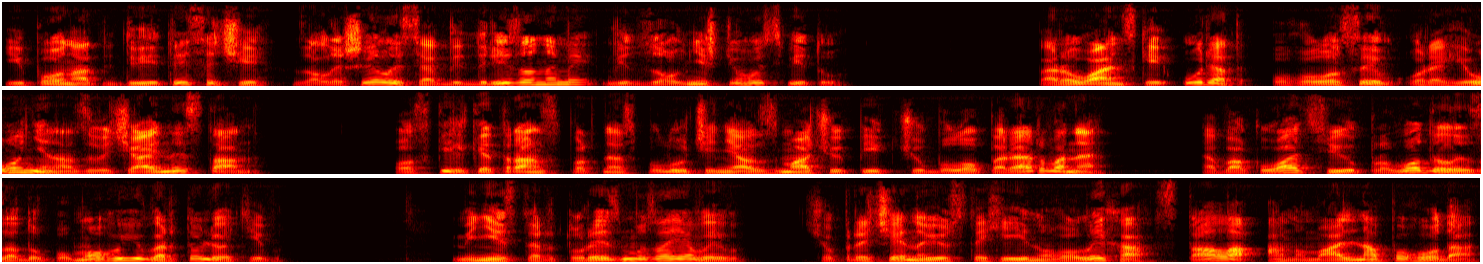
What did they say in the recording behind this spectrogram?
і понад дві тисячі залишилися відрізаними від зовнішнього світу. Перуанський уряд оголосив у регіоні надзвичайний стан. Оскільки транспортне сполучення з Мачу Пікчу було перерване, евакуацію проводили за допомогою вертольотів. Міністр туризму заявив, що причиною стихійного лиха стала аномальна погода,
